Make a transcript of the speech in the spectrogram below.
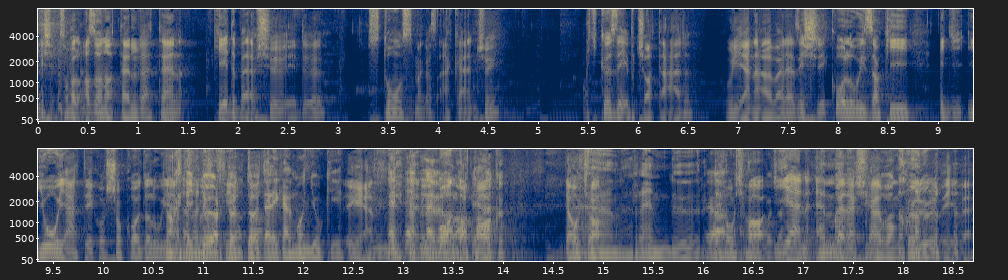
És szóval azon a területen két belső védő, Stones meg az Akanji, egy középcsatár, Julian Alvarez, és Rico Luiz, aki egy jó játékos sokoldalú, Aki egy fiatal. telik, hát mondjuk ki. igen, egy mondatag. De hogyha, Nem, rendőr. de Ja, hogyha bocsánat. ilyen emberekkel van körülvéve,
